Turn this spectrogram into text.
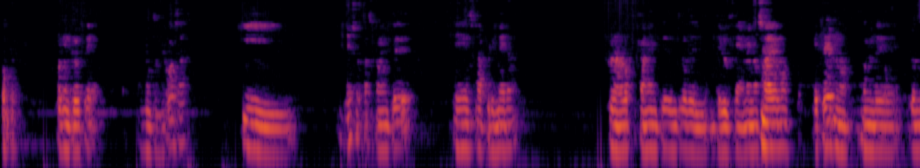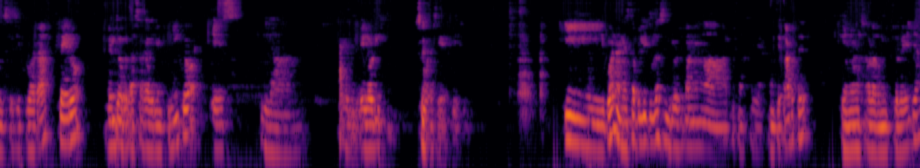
porque introduce un montón de cosas. Y, y eso, básicamente, es la primera, cronológicamente, dentro del, del UCM. No sabemos eterno dónde, dónde se situará, pero dentro de la saga del infinito es la, el, el origen, Sí. por así decirlo. Y bueno, en esta película se introduce también a personaje de Agente Carter, que no hemos hablado mucho de ella,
